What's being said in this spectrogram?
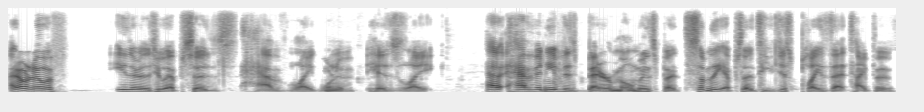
I don't know if either of the two episodes have like one of his like have, have any of his better moments, but some of the episodes he just plays that type of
